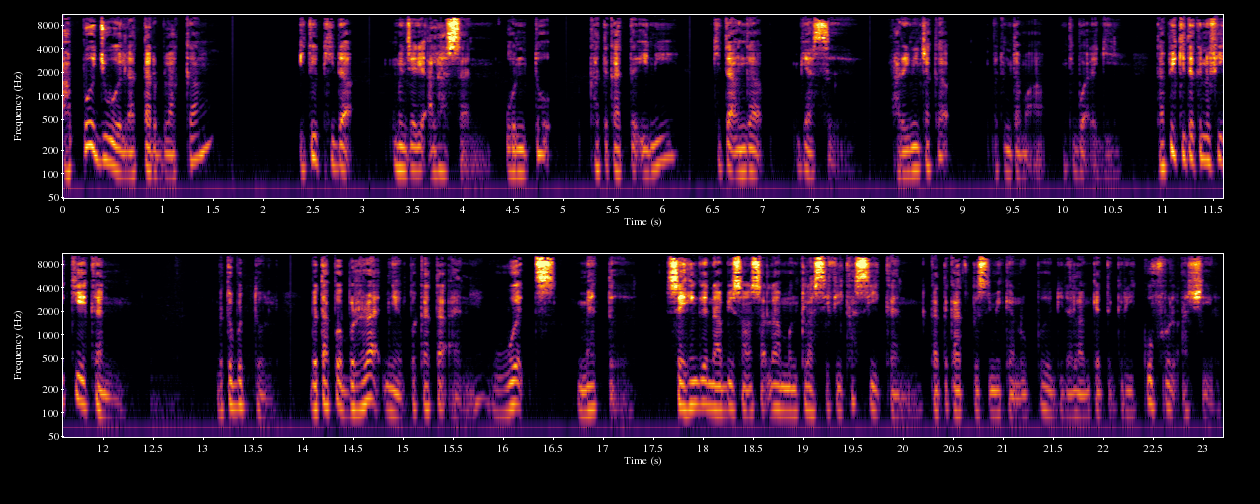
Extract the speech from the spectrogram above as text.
apa jua latar belakang itu tidak menjadi alasan untuk kata-kata ini kita anggap biasa. Hari ini cakap betul minta maaf, nanti buat lagi. Tapi kita kena fikirkan betul-betul betapa beratnya perkataan words matter sehingga Nabi SAW mengklasifikasikan kata-kata sedemikian rupa di dalam kategori kufrul ashir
